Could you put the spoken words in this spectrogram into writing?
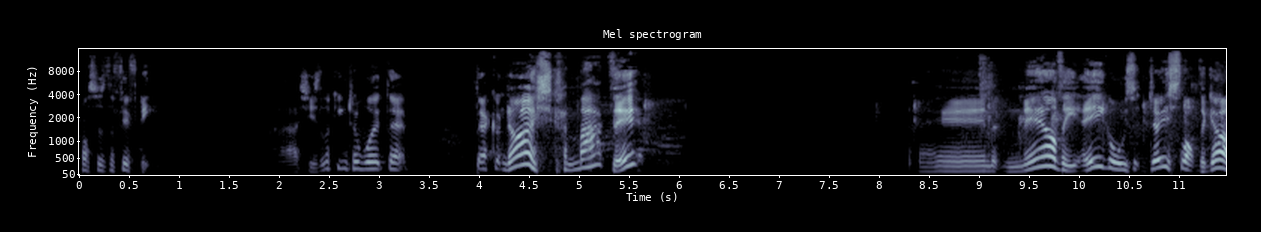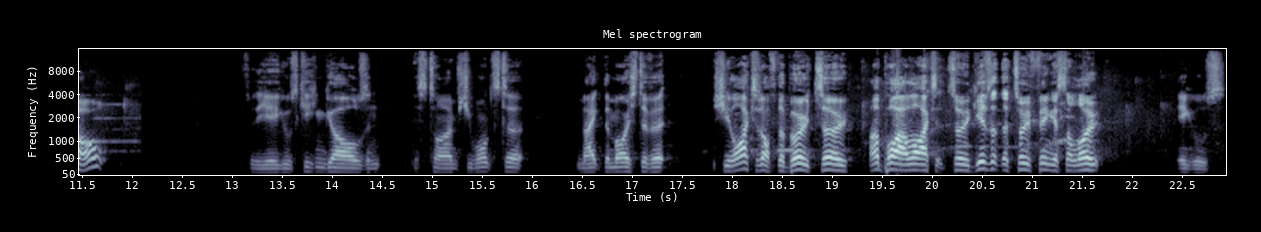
Crosses the 50. Uh, she's looking to work that back. A mark there. And now the Eagles do slot the goal. For the Eagles kicking goals, and this time she wants to make the most of it. She likes it off the boot too. Umpire likes it too. Gives it the two finger salute. Eagles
